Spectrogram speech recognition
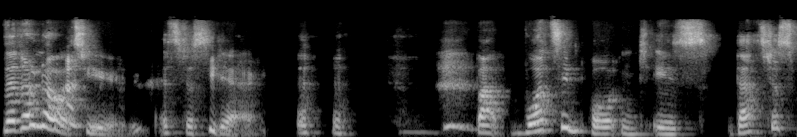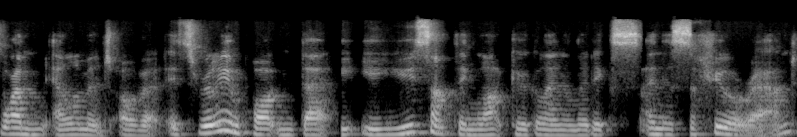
They don't know it's you. It's just, yeah. but what's important is that's just one element of it. It's really important that you use something like Google Analytics, and there's a few around,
